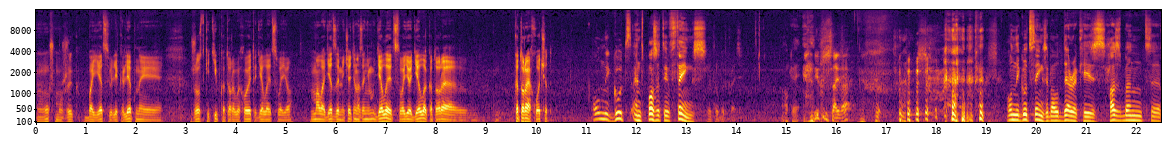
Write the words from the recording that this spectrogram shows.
муж, мужик, боец, великолепный, жесткий тип, который выходит и делает свое. Молодец, замечательно заним- делает свое дело, которое, которое хочет. Only good and positive things. Okay. You can say that. Only good things about Derek. His husband, uh,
